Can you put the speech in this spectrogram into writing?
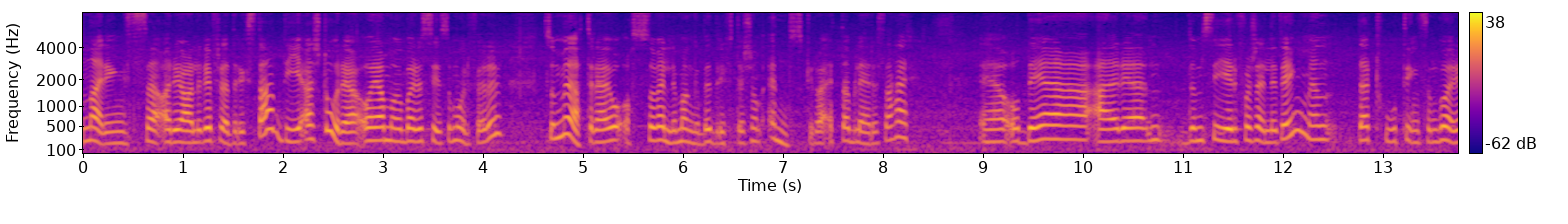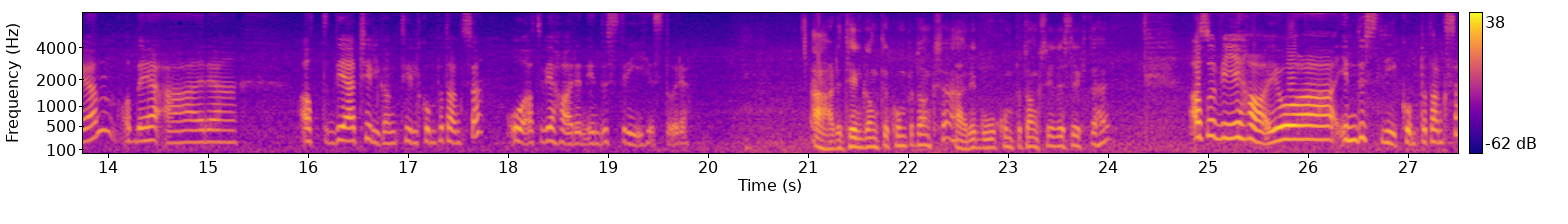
næringsarealer i Fredrikstad, de er store. Og jeg må jo bare si som ordfører, så møter jeg jo også veldig mange bedrifter som ønsker å etablere seg her. Og det er De sier forskjellige ting, men det er to ting som går igjen. Og det er at det er tilgang til kompetanse og at vi har en industrihistorie. Er det tilgang til kompetanse? Er det god kompetanse i distriktet her? Altså, Vi har jo industrikompetanse.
